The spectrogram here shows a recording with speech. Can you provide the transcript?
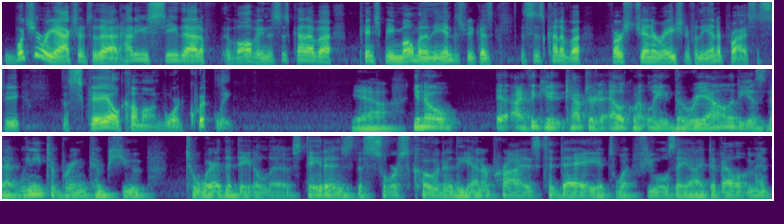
What's your reaction to that? How do you see that evolving? This is kind of a pinch me moment in the industry because this is kind of a first generation for the enterprise to see the scale come on board quickly. Yeah. You know, I think you captured it eloquently. The reality is that we need to bring compute to where the data lives. Data is the source code of the enterprise today. It's what fuels AI development.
